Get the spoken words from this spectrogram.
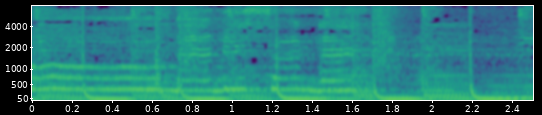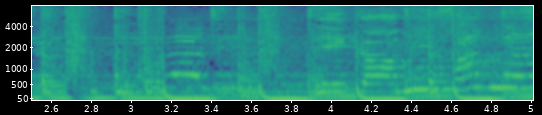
Ooh, baby, Sunday. Baby. Call me Sunday.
